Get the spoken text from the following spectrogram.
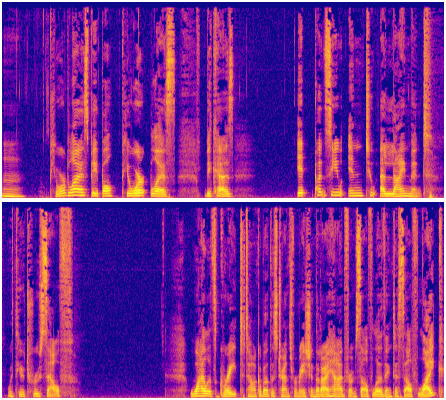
Mm, pure bliss, people. Pure bliss. Because it puts you into alignment with your true self while it's great to talk about this transformation that I had from self loathing to self like,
